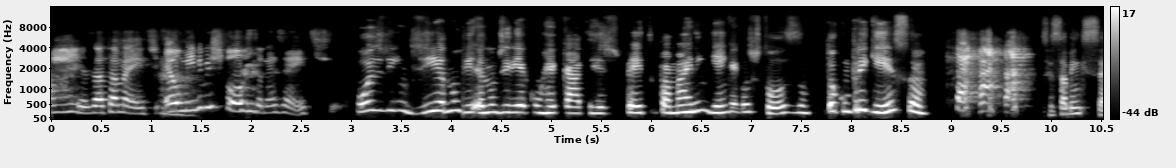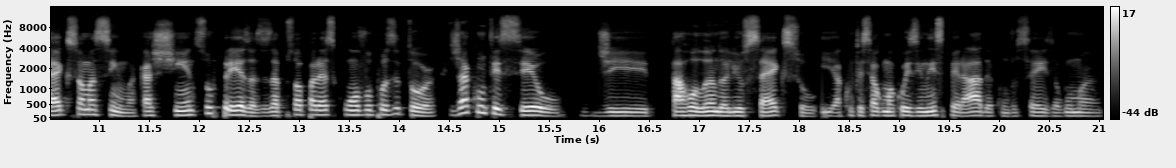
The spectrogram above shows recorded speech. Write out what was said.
Ai, exatamente. É o mínimo esforço, né, gente? Hoje em dia, eu não, eu não diria com recato e respeito para mais ninguém que é gostoso. Tô com preguiça. Vocês sabem que sexo é uma, assim, uma caixinha de surpresa. Às vezes a pessoa aparece com um ovo opositor. Já aconteceu de tá rolando ali o sexo e acontecer alguma coisa inesperada com vocês? Alguma,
